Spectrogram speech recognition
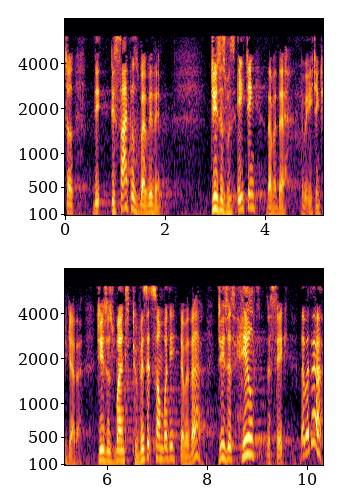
So the disciples were with him. Jesus was eating, they were there. They were eating together. Jesus went to visit somebody, they were there. Jesus healed the sick, they were there.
